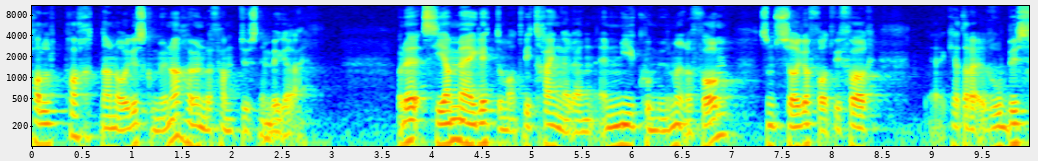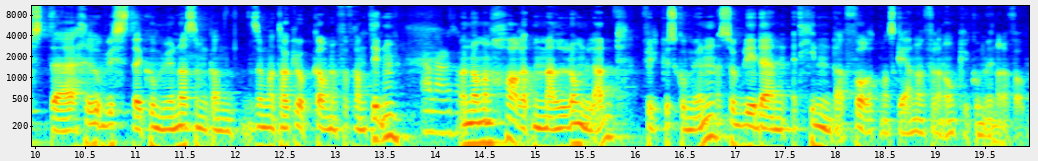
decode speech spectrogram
halvparten av Norges kommuner har under 5000 innbyggere. Og Det sier meg litt om at vi trenger en, en ny kommunereform som sørger for at vi får eh, det, robuste, robuste kommuner som kan, som kan, takle oppgavene for fremtiden. Ja, og Når man har et mellomledd, fylkeskommunen, så blir det en, et hinder for at man skal gjennomføre en ordentlig kommunereform.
